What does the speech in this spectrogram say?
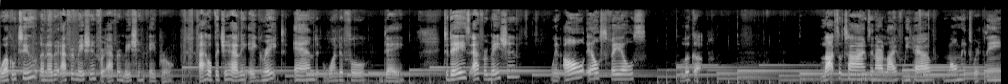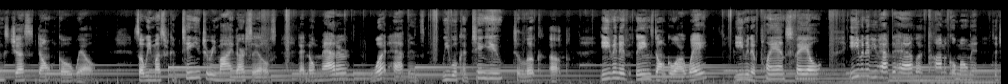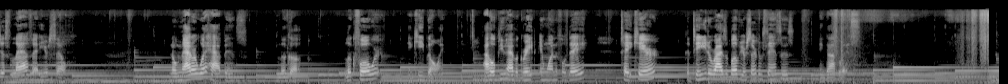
welcome to another affirmation for Affirmation April. I hope that you're having a great and wonderful day. Today's affirmation when all else fails, look up. Lots of times in our life, we have moments where things just don't go well. So we must continue to remind ourselves that no matter what happens, we will continue to look up. Even if things don't go our way, even if plans fail, even if you have to have a comical moment to just laugh at yourself. No matter what happens, look up, look forward, and keep going. I hope you have a great and wonderful day. Take care. Continue to rise above your circumstances, and God bless thank you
